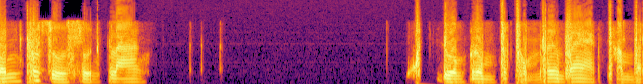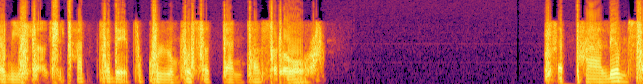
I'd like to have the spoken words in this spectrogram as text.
ค้นเข้าสู่ศูนย์กลาง ดวงกลมปฐมเริ่มแรกทำบารมีสามสิทัศน์พระเดชพระคุณหลวงพ่อสดจันทสโรศรัทธาเลื่อมใส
